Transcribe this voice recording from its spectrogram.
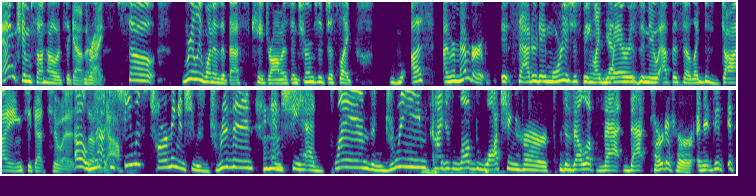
and Kim Sun Ho together. Right. So really one of the best K dramas in terms of just like us. I remember it Saturday mornings just being like, Yeah. where is the new episode? Like just dying to get to it. Oh So, yeah, because she was charming and she was driven Mhm. and she had plans and dreams, and I just loved watching her develop that that part of her. And it did it.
